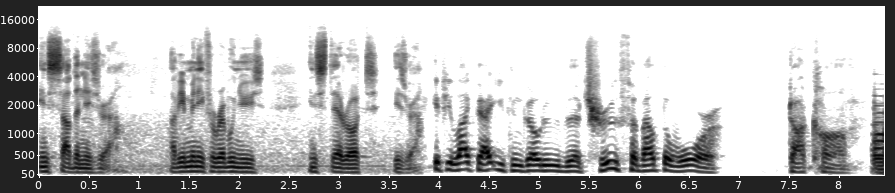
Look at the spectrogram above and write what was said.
in southern Israel. Avi Yemini for Rebel News in Sderot, Israel. If you like that, you can go to thetruthaboutthewar.com.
